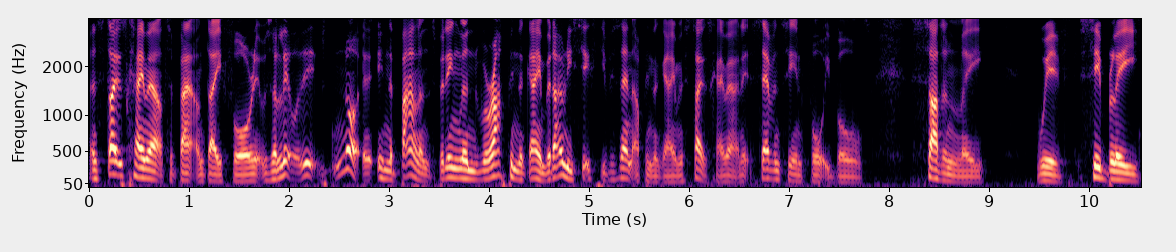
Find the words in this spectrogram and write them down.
And Stokes came out to bat on day four, and it was a little, it was not in the balance, but England were up in the game, but only 60% up in the game. And Stokes came out and it's 70 and 40 balls. Suddenly, with Sibley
